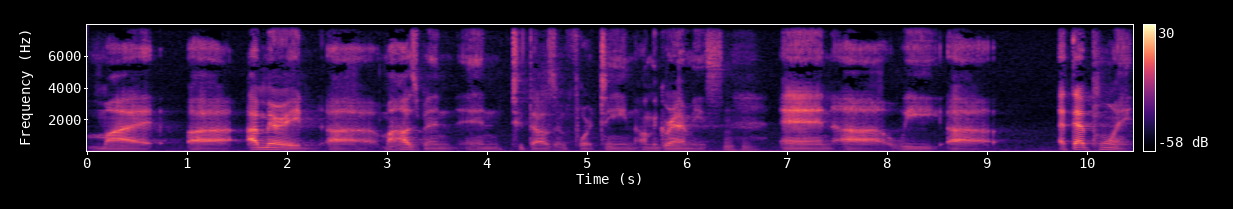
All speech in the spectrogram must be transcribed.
my uh, I married uh, my husband in 2014 on the Grammys, mm-hmm. and uh, we uh, at that point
